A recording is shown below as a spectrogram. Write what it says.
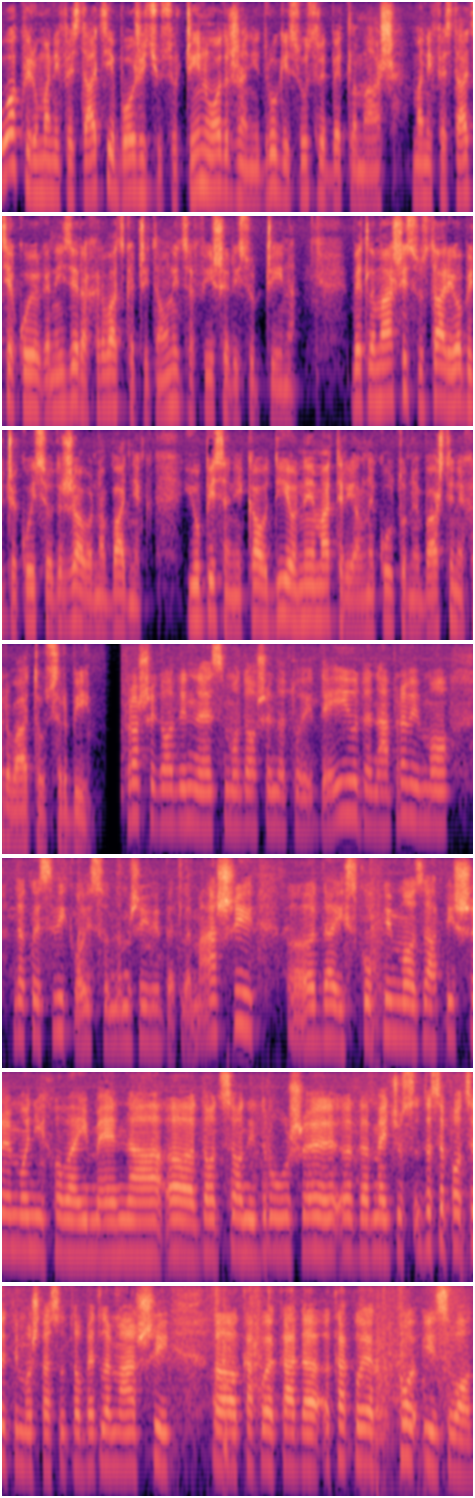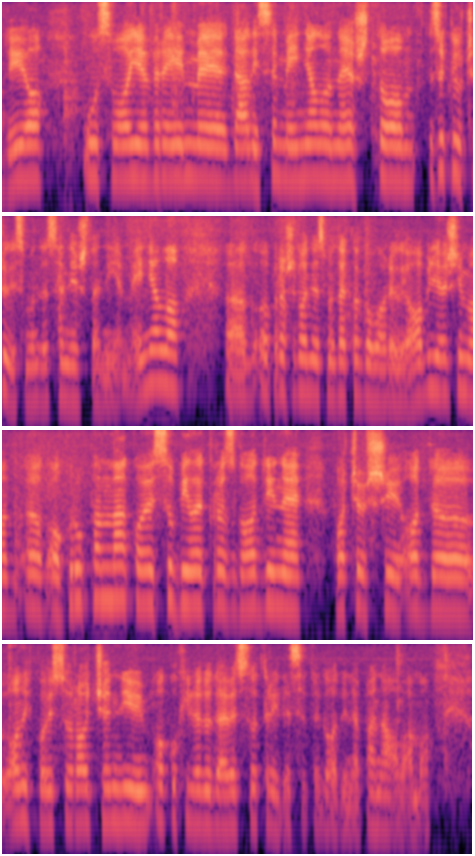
U okviru manifestacije Božić u Surčinu održan je drugi susret Betlemaša, manifestacija koju organizira Hrvatska čitaonica Fišer i Surčina. Betlemaši su stari običaj koji se održava na Badnjak i upisan je kao dio nematerijalne kulturne baštine Hrvata u Srbiji. Prošle godine smo došli na tu ideju da napravimo, dakle svi koji su nam živi betlemaši, e, da ih skupimo, zapišemo njihova imena, e, da se oni druže, da, među, da se podsjetimo šta su to betlemaši, e, kako je, kada, kako je ko izvodio u svoje vreme, da li se menjalo nešto, zaključili smo da se ništa nije menjalo. Prošle godine smo dakle govorili o obilježima, o grupama koje su bile kroz godine, godine, počevši od uh, onih koji su rođeni oko 1930. godine pa na ovamo.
